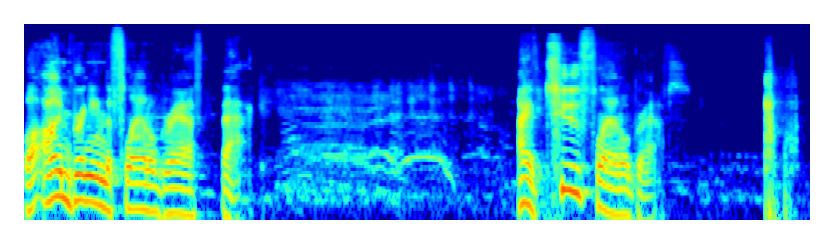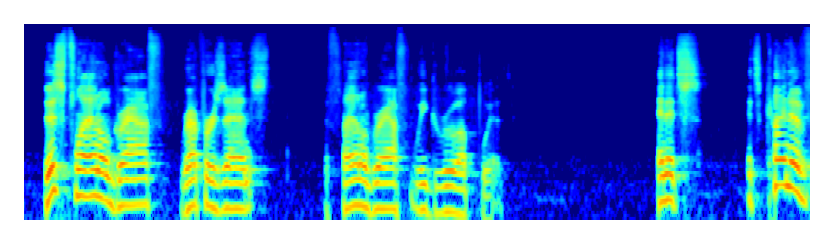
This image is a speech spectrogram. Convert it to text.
Well, I'm bringing the flannel graph back. I have two flannel graphs. This flannel graph represents the flannel graph we grew up with. And it's, it's kind of,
